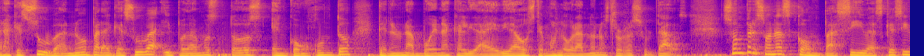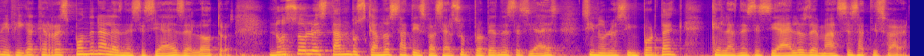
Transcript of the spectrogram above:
para que suba, ¿no? Para que suba y podamos todos en conjunto tener una buena calidad de vida o estemos logrando nuestros resultados. Son personas compasivas, que significa que responden a las necesidades del otro. No solo están buscando satisfacer sus propias necesidades, sino les importa que las necesidades de los demás se satisfagan.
